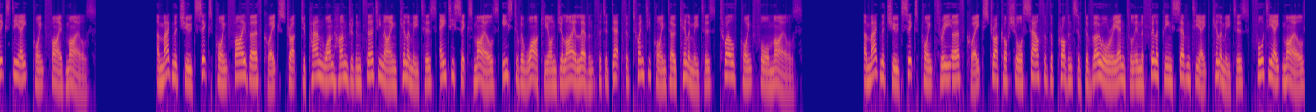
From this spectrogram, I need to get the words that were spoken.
(68.5 miles). A magnitude 6.5 earthquake struck Japan 139 kilometers (86 miles) east of Iwaki on July 11 at a depth of 20.0 kilometers (12.4 miles). A magnitude 6.3 earthquake struck offshore south of the province of Davao Oriental in the Philippines 78 kilometers 48 miles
